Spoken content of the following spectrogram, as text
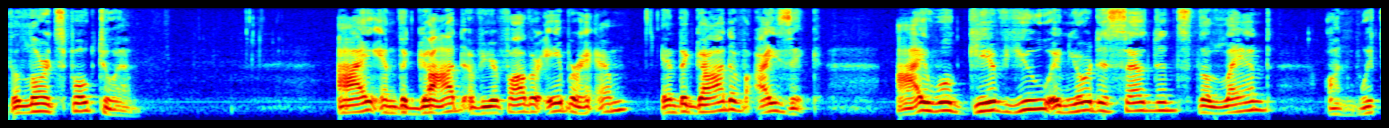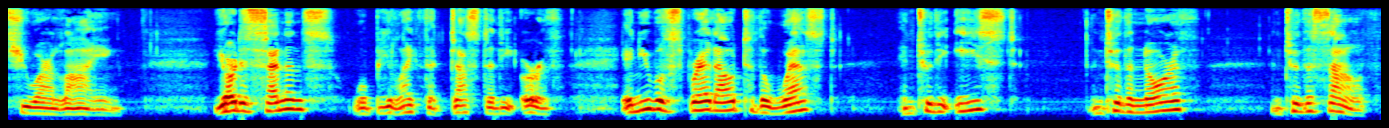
the Lord spoke to him I am the God of your father Abraham and the God of Isaac. I will give you and your descendants the land on which you are lying. Your descendants will be like the dust of the earth and you will spread out to the west and to the east and to the north and to the south.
